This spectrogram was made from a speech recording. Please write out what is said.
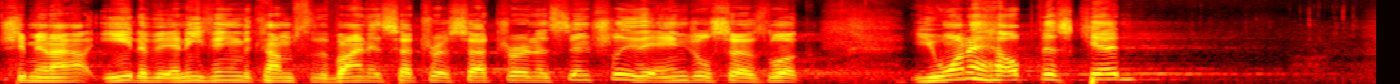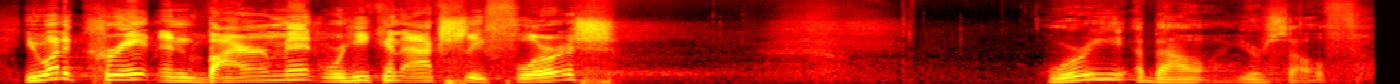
She may not eat of anything that comes to the vine, etc., etc. And essentially, the angel says, Look, you want to help this kid? You want to create an environment where he can actually flourish? Worry about yourself.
